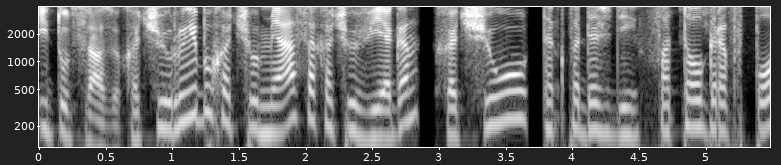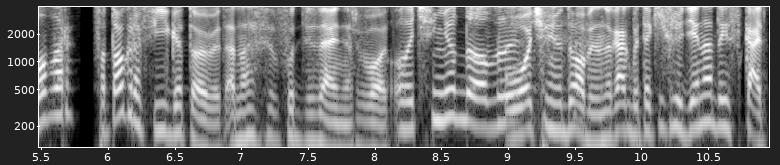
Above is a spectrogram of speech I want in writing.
И тут сразу. Хочу рыбу, хочу мясо, хочу веган, хочу... Так, подожди. Фотограф-повар? Фотограф и готовит. Она фуд-дизайнер, вот. Очень удобно. Очень удобно. Но как бы таких людей надо искать.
